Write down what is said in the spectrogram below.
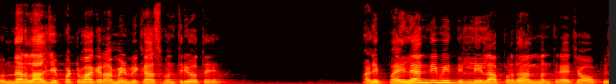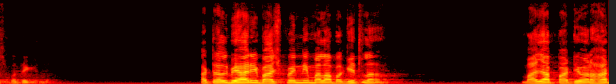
सुंदरलालजी पटवा ग्रामीण विकास मंत्री होते आणि पहिल्यांदा मी दिल्लीला प्रधानमंत्र्याच्या ऑफिसमध्ये गेलो. अटल बिहारी वाजपेयींनी मला बघितलं माझ्या पाठीवर हात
